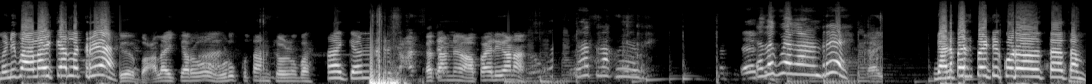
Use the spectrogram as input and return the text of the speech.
ತಮ್ಮ ಮಣಿ ಬಾಲ ಹಾಕ್ಯಾರ್ಲಕ್ರಿ ಏ ಬಾಲ ಹಾಕ್ಯಾರೋ ಹುಡುಕ್ ಕೂತಾನ ಕೇಳು ಬಾ ಹಾ ಕೇಳ್ರಿ ತಾನ ನೀವು ಅಪ್ಪ ಎಲ್ಲಿಗಾನ ಗಣಪತಿ ಪಟ್ಟಿ ಕೊಡೋ ತಮ್ಮ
